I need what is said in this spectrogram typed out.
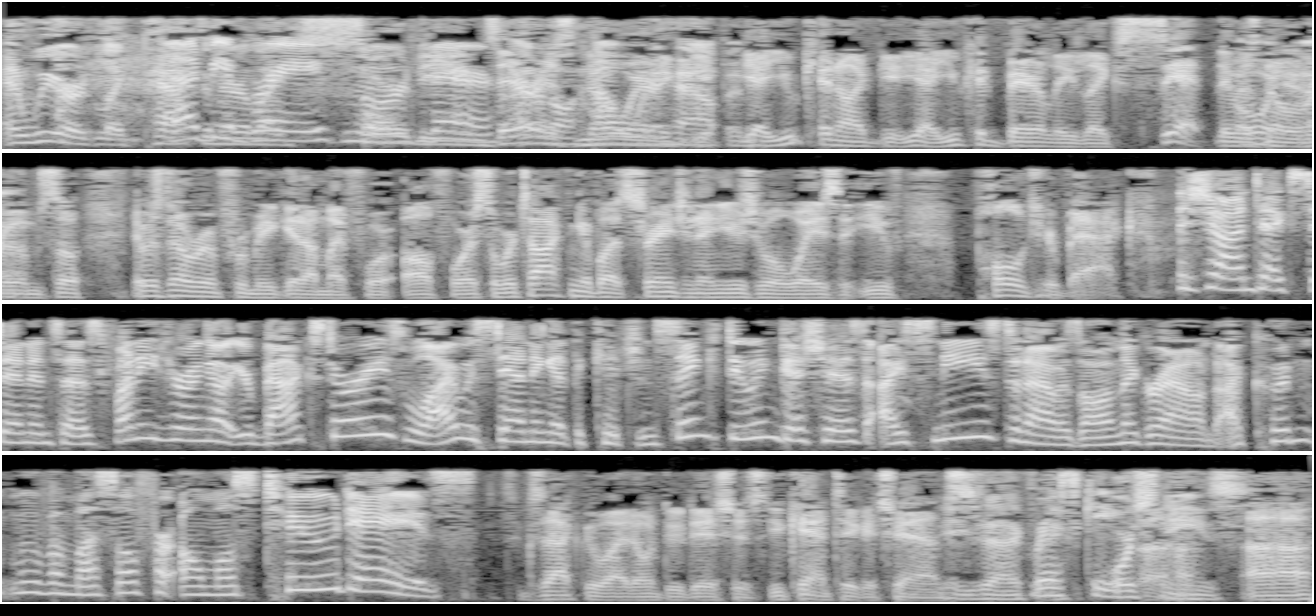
And we are like packed in there like sardines. there. I There don't is know how nowhere to get. Yeah, you cannot get. Yeah, you could barely like sit. There was Oh, no yeah. room, so there was no room for me to get on my four, all fours. So we're talking about strange and unusual ways that you've pulled your back. Sean texts in and says, funny throwing out your backstories? Well, I was standing at the kitchen sink doing dishes. I sneezed and I was on the ground. I couldn't move a muscle for almost two days. It's exactly why I don't do dishes. You can't take a chance. Exactly. Risky. Or sneeze. Uh huh.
